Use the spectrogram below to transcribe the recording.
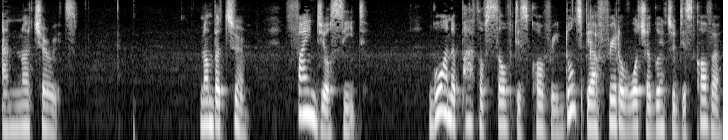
and nurture it. Number two, find your seed. Go on a path of self discovery. Don't be afraid of what you're going to discover.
